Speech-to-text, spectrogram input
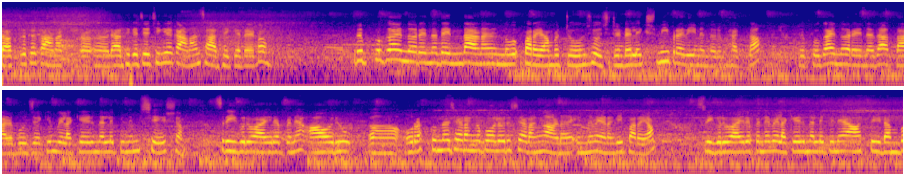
ഡോക്ടർക്ക് കാണാൻ രാധിക ചേച്ചിക്ക് കാണാൻ സാധിക്കട്ടെ കേട്ടോ. തൃപ്പുക എന്ന് പറയുന്നത് എന്താണ് എന്ന് പറയാൻ പറ്റുമോ എന്ന് ചോദിച്ചിട്ടുണ്ട്. ലക്ഷ്മി പ്രവീൺ എന്നൊരു ഭക്ത. തൃപ്പുക എന്ന് പറയുന്നത് അത്താഴപൂജയ്ക്കും വിളക്കെഴുന്നള്ളിപ്പിനും ശേഷം ശ്രീ ഗുരുവായൂരപ്പന് ആ ഒരു ഉറക്കുന്ന ചടങ്ങ് പോലെ ഒരു ചടങ്ങാണ് എന്ന് വേണമെങ്കിൽ പറയാം. ശ്രീ ഗുരുവായൂരപ്പന്റെ വിളക്കെഴുന്നള്ളിപ്പിനെ ആ തിടമ്പ്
